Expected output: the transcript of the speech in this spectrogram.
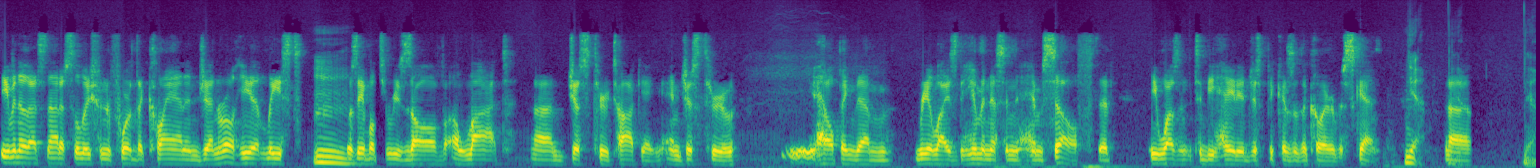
even though that's not a solution for the Klan in general, he at least mm. was able to resolve a lot um, just through talking and just through helping them realize the humanness in himself that he wasn't to be hated just because of the color of his skin. Yeah. Uh, yeah.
